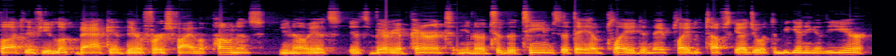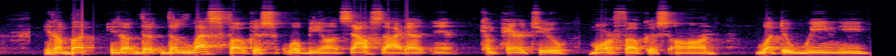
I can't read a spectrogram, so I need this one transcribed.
but if you look back at their first five opponents, you know, it's it's very apparent, you know, to the teams that they have played, and they've played a tough schedule at the beginning of the year you know, but you know, the the less focus will be on South Side uh, and compared to more focus on what do we need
